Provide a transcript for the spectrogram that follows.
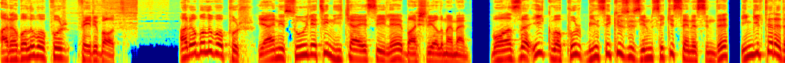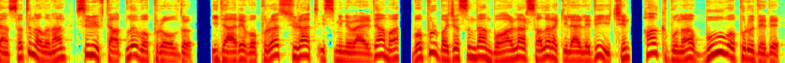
arabalı vapur feribot. Arabalı vapur yani Suulet'in hikayesiyle başlayalım hemen. Boğaz'da ilk vapur 1828 senesinde İngiltere'den satın alınan Swift adlı vapur oldu. İdare vapura sürat ismini verdi ama vapur bacasından buharlar salarak ilerlediği için halk buna buğu vapuru dedi.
